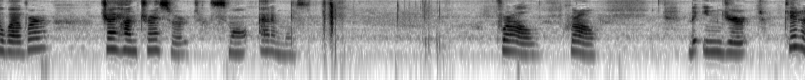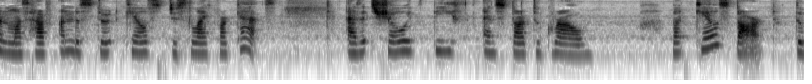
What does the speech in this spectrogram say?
However, Han treasured small animals. Growl, growl. The injured kitten must have understood Kel's dislike for cats, as it showed its teeth and started to growl. But Kel started to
